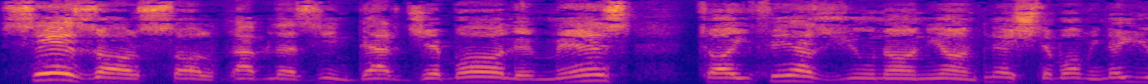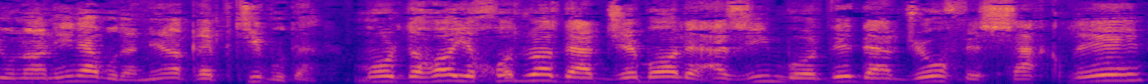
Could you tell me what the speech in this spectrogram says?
سه هزار سال قبل از این در جبال مصر طایفه از یونانیان این اشتباه اینا یونانی نبودن اینا قبطی بودن. مرده های خود را در جبال عظیم برده در جوف سقله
